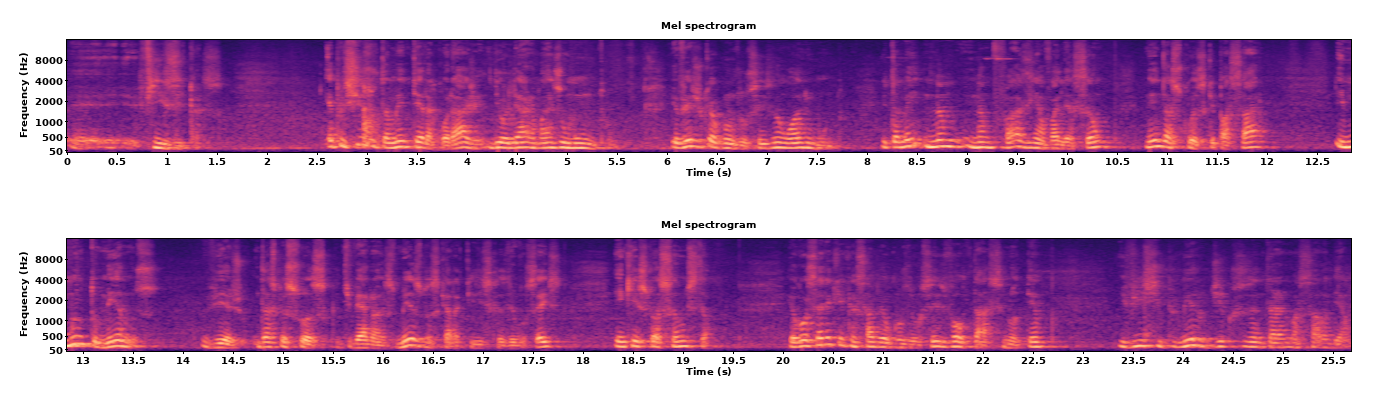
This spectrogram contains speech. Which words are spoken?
é, físicas. É preciso também ter a coragem de olhar mais o mundo. Eu vejo que alguns de vocês não olham o mundo e também não, não fazem avaliação nem das coisas que passaram e muito menos vejo das pessoas que tiveram as mesmas características de vocês em que situação estão. Eu gostaria que, quem sabe, alguns de vocês voltassem no tempo e vissem o primeiro dia que vocês entraram numa sala de aula.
